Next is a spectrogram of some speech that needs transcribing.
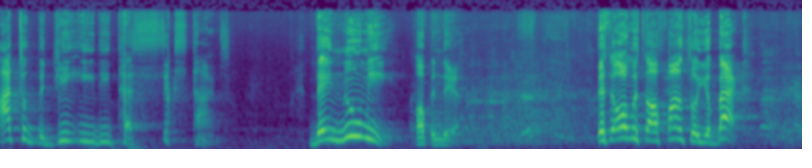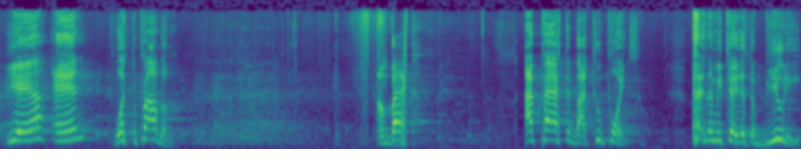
I took the GED test six times. They knew me up in there. They said, Oh, Mr. Alfonso, you're back. Yeah, and what's the problem? I'm back. I passed it by two points. Let me tell you, there's a beauty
